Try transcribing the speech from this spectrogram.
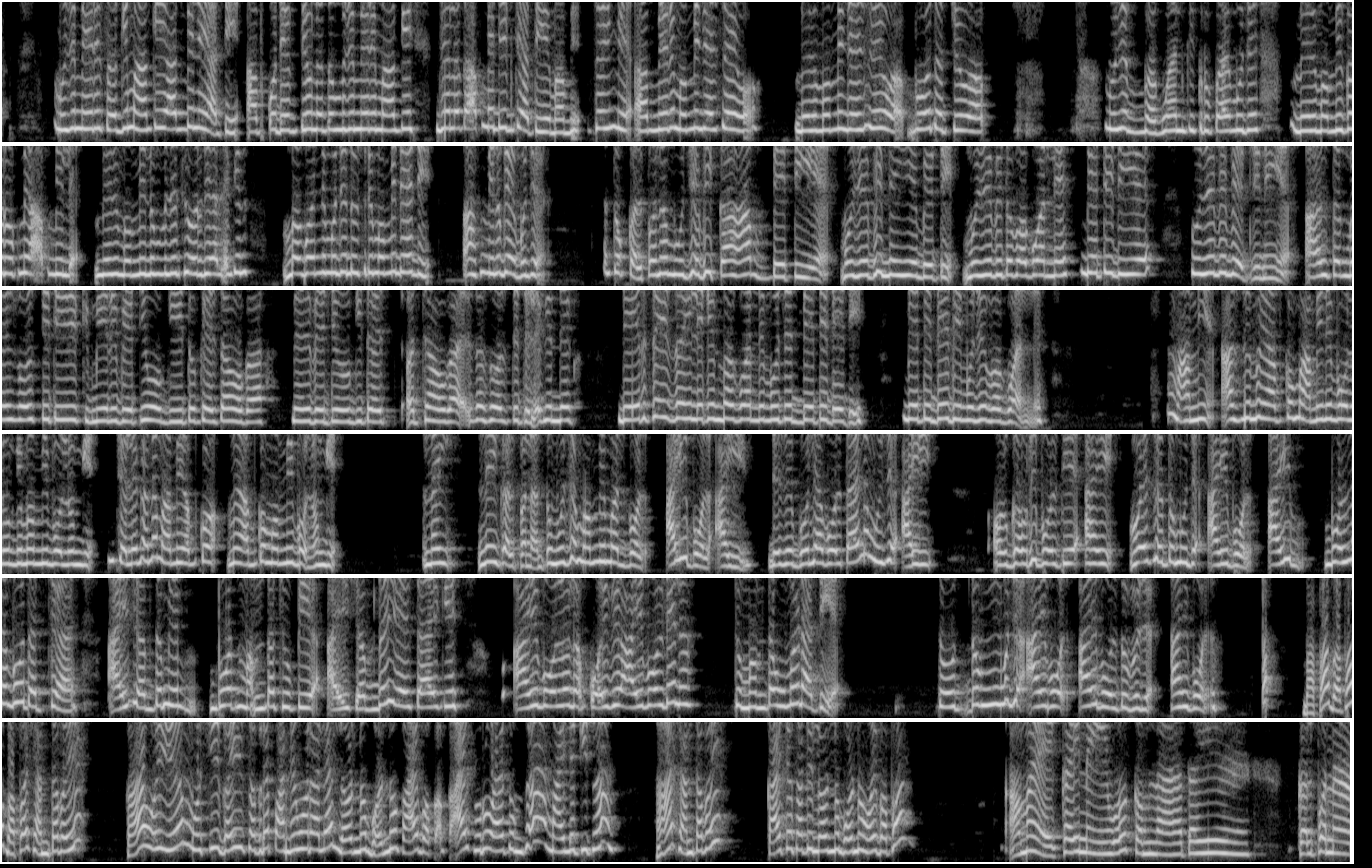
मुझे मेरी सगी माँ की याद भी नहीं आती। आपको देखती हूँ ना तो मुझे मेरी माँ की झलक आप में दिख जाती है, मामी। सही में, आप मेरी मम्मी जैसे हो। मेरी मम्मी जैसे हो आप। बहुत अच्छे हो आप। मुझे भगवान की कृपा है, मुझे मेरी मम्मी के रूप में आप मिले। मेरी मम्मी ने मुझे छोड़ दिया, लेकिन भगवान ने मुझे दूसरी मम्मी दे दी। आप मिल गए मुझे। तो कल्पना, मुझे भी कहा बेटी है? मुझे भी नहीं है बेटी। मुझे भी तो भगवान ने बेटी दी है। मुझे भी बेटी नहीं है। आज तक मैं सोचती थी कि मेरी बेटी होगी तो कैसा होगा? मेरी बेटी होगी तो अच्छा होगा, ऐसा सोचती थी, लेकिन देख, देर से ही सही, लेकिन भगवान ने मुझे बेटी दे दी। बेटी दे दी मुझे भगवान ने। मामी, आज से मैं आपको मामी नहीं बोलूँगी, मम्मी बोलूँगी। चलेगा ना मामी आपको? मैं आपको मम्मी बोलूँगी। नहीं नहीं कल्पना, तू मुझे मम्मी मत बोल। आई बोल, आई। जैसे गोला बोलता है ना मुझे, आई। और गौरी बोलती है, आई। वैसे तो मुझे आई बोल। आई बोलना बहुत अच्छा है। आई शब्द में बहुत ममता छुपी है। आई शब्द ही ऐसा है कि आई बोलो ना कोई भी आई बोल दे ना तो ममता उमड़ आती है। तो तुम मुझे आई बोल आई बोल तो मुझे आई बोल। बापा बापा बापा शांताबाई काय होई मोशी गाई सगळे पाण्यावर आल्या लढणं भडणं काय बापा काय सुरू आहे तुमचं मायलेकीचं? हा शांताबाई कायच्यासाठी लढणं भडणं होय बापा? आमाय काही नाही व कमला आता हे कल्पना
